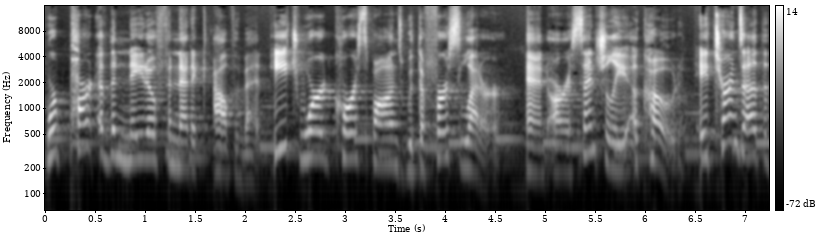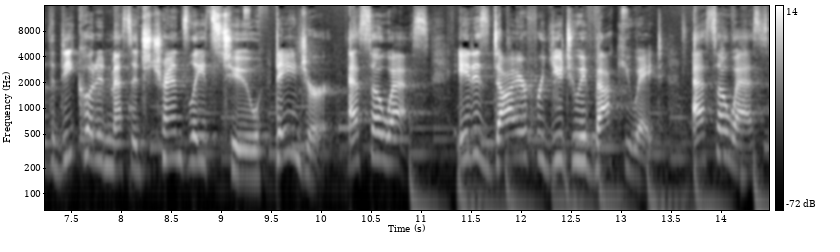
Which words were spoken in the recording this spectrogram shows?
were part of the NATO phonetic alphabet. Each word corresponds with the first letter, and are essentially a code. It turns out that the decoded message translates to Danger, SOS. It is dire for you to evacuate. SOS,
